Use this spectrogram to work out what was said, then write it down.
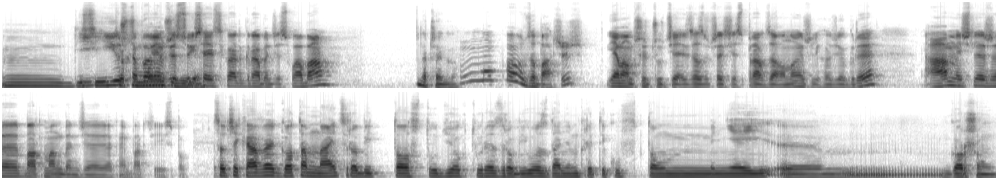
mm, DC I, I już ci powiem, że. Suicide Squad gra będzie słaba. Dlaczego? No, o, zobaczysz. Ja mam przeczucie, zazwyczaj się sprawdza ono, jeżeli chodzi o gry. A myślę, że Batman będzie jak najbardziej spoko. Co ciekawe, Gotham Knights robi to studio, które zrobiło zdaniem krytyków tą mniej ym, gorszą y,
